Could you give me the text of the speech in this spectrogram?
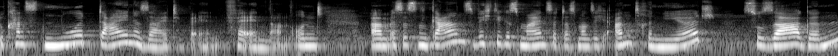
Du kannst nur deine Seite verändern. Und ähm, es ist ein ganz wichtiges Mindset, dass man sich antrainiert, zu sagen,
